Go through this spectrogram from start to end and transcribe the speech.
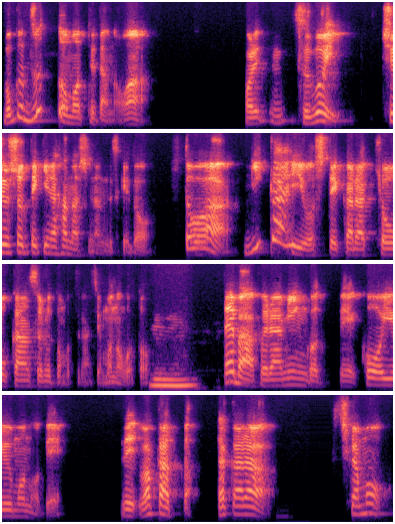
僕ずっと思ってたのは、これ、すごい抽象的な話なんですけど、人は理解をしてから共感すると思ってたんですよ、物事。うん例えば、フラミンゴってこういうもので、で、分かった。だから、しかも、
